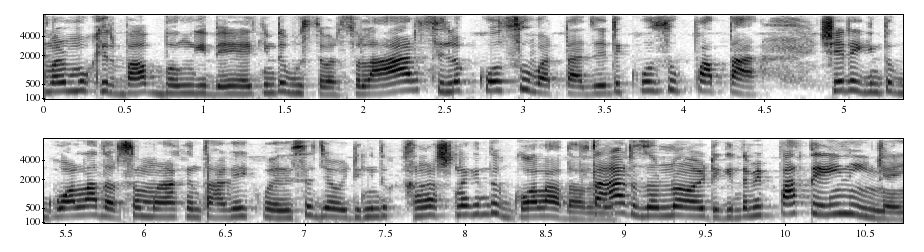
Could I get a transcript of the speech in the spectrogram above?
আমার মুখের ভাব ভঙ্গি দেখে কিন্তু বুঝতে পারছ। আর ছিল কচু বাটা যেটা কচু পাতা সেটা কিন্তু গলা ধরছে। মা কিন্তু আগেই করে দিয়েছে যে ওইটা কিন্তু খাস না কিন্তু গলা ধর তার জন্য ওইটা কিন্তু আমি পাতেই নিই নাই।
